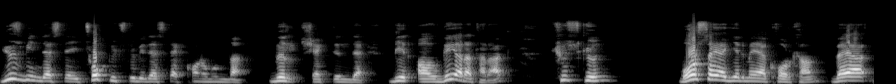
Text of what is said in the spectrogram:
100 bin desteği çok güçlü bir destek konumundadır şeklinde bir algı yaratarak küskün, borsaya girmeye korkan veya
